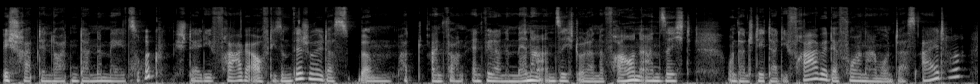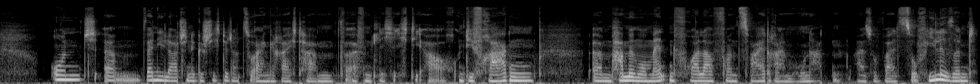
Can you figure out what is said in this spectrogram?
ich schreibe den Leuten dann eine Mail zurück. Ich stelle die Frage auf diesem Visual. Das ähm, hat einfach entweder eine Männeransicht oder eine Frauenansicht. Und dann steht da die Frage, der Vorname und das Alter. Und ähm, wenn die Leute eine Geschichte dazu eingereicht haben, veröffentliche ich die auch. Und die Fragen ähm, haben im Moment einen Vorlauf von zwei, drei Monaten. Also weil es so viele sind.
